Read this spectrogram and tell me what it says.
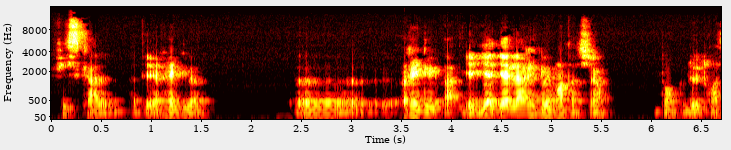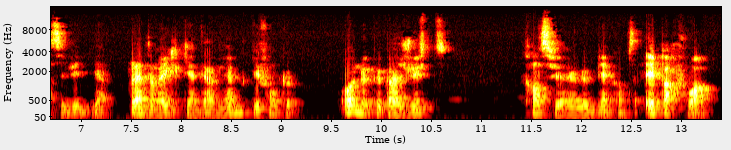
fiscales, à des règles, euh, règles, il y a, il y a la réglementation, donc de droit civil, il y a plein de règles qui interviennent qui font que on ne peut pas juste transférer le bien comme ça. Et parfois,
